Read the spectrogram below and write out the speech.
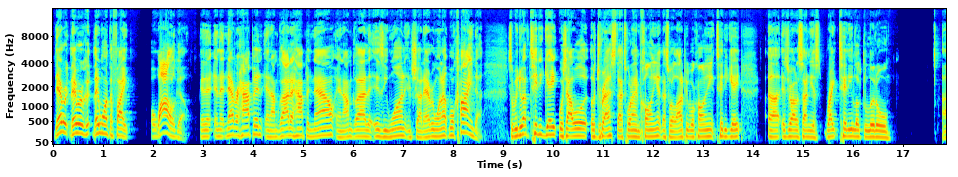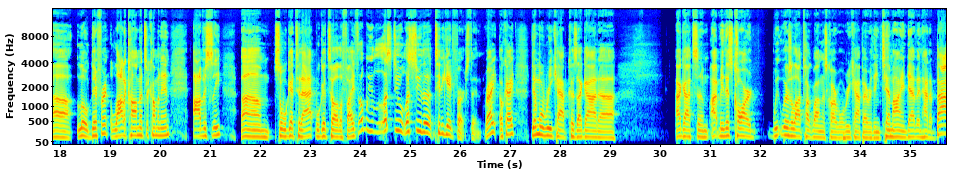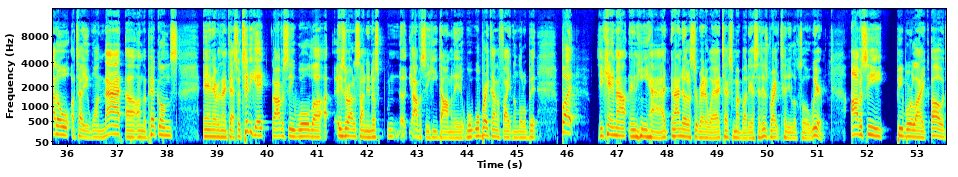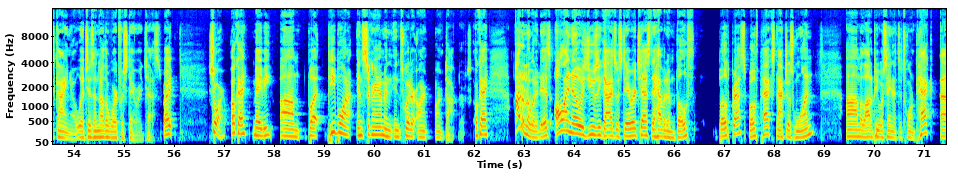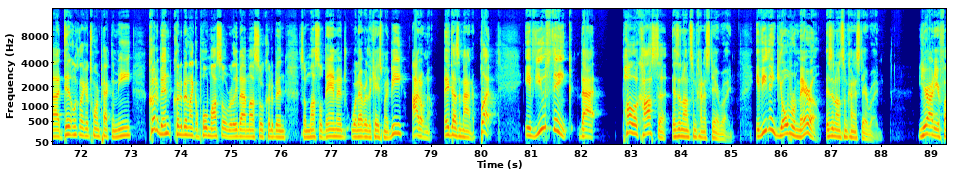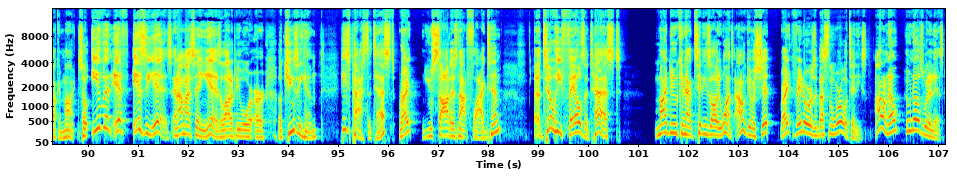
They were they were they wanted to fight a while ago. And it, and it never happened. And I'm glad it happened now. And I'm glad that Izzy won and shut everyone up. Well, kinda. So we do have Titty Gate, which I will address. That's what I'm calling it. That's what a lot of people are calling it. Titty Gate. Uh, Israel Adesanya's right titty looked a little uh, a little different. A lot of comments are coming in, obviously. Um, so we'll get to that. We'll get to all the fights. Oh, let's do let's do the Titty Gate first, then, right? Okay. Then we'll recap because I got uh, I got some. I mean, this card. We, there's a lot to talk about in this card. We'll recap everything. Tim, I, and Devin had a battle. I'll tell you, won that uh, on the pickums and everything like that. So Tittygate, obviously, will uh, Israel Adesanya. Obviously, he dominated. We'll, we'll break down the fight in a little bit, but he came out and he had, and I noticed it right away. I texted my buddy. I said his right titty looks a little weird. Obviously, people were like, "Oh, it's gyno," which is another word for steroid test, right? Sure, okay, maybe. Um, but people on Instagram and, and Twitter aren't aren't doctors. Okay, I don't know what it is. All I know is usually guys with steroid tests they have it in both both breasts, both pecs, not just one. Um, a lot of people are saying it's a torn pec. Uh, didn't look like a torn pec to me. Could have been, could have been like a pull muscle, really bad muscle. Could have been some muscle damage, whatever the case might be. I don't know. It doesn't matter. But if you think that Paulo Costa isn't on some kind of steroid, if you think Yoel Romero isn't on some kind of steroid, you're out of your fucking mind. So even if Izzy is, and I'm not saying he is, a lot of people are, are accusing him. He's passed the test, right? USADA's not flagged him until he fails a test. My dude can have titties all he wants. I don't give a shit, right? Fedor is the best in the world with titties. I don't know. Who knows what it is?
